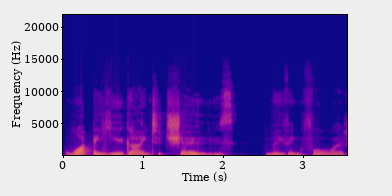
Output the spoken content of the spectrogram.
what are you going to choose moving forward?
